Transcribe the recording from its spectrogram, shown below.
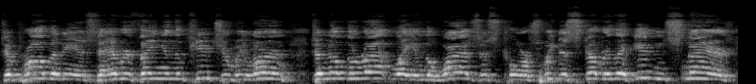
to providence, to everything in the future. We learn to know the right way and the wisest course. We discover the hidden snares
